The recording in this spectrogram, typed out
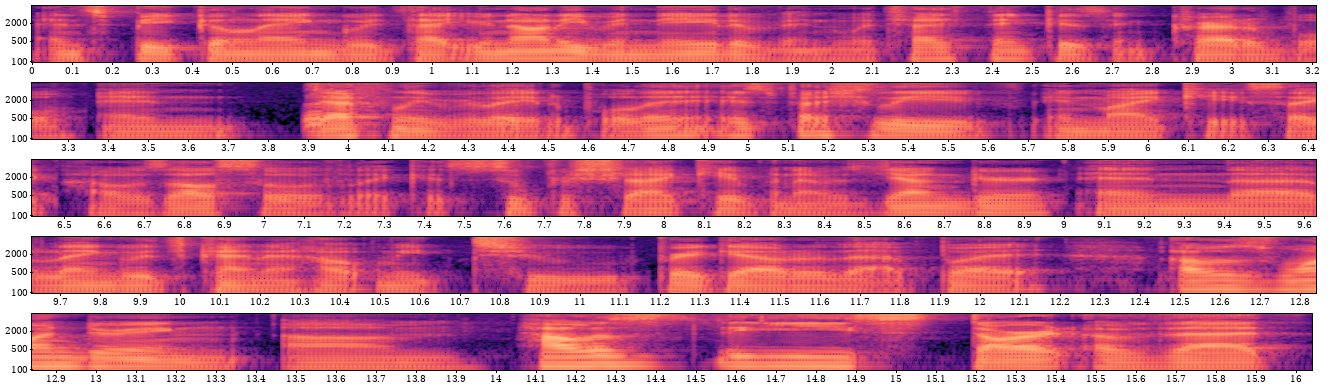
and speak a language that you're not even native in which I think is incredible and definitely relatable especially in my case. Like I was also like a super shy kid when I was younger and uh, language kind of helped me to break out of that. But I was wondering um how was the start of that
